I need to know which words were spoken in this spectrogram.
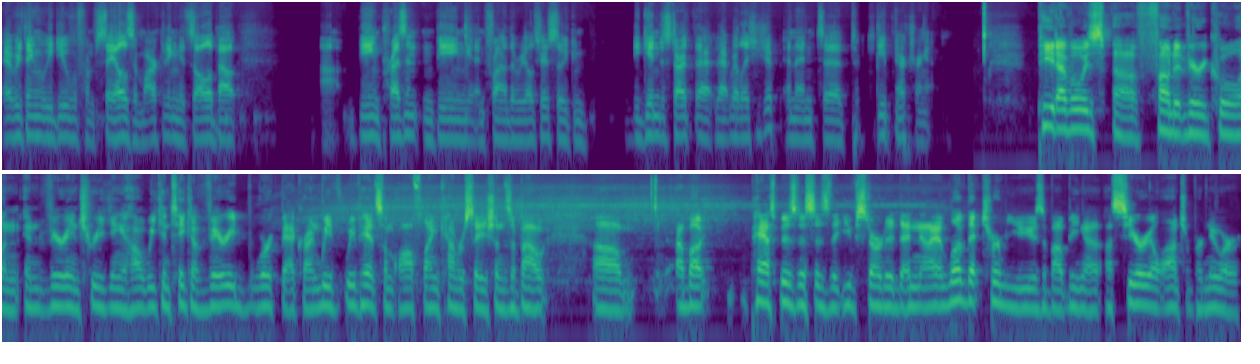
everything we do from sales and marketing, it's all about uh, being present and being in front of the realtors so we can begin to start that that relationship and then to, to keep nurturing it. Pete, I've always uh, found it very cool and, and very intriguing how we can take a varied work background. We've we've had some offline conversations about um, about past businesses that you've started, and I love that term you use about being a, a serial entrepreneur.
